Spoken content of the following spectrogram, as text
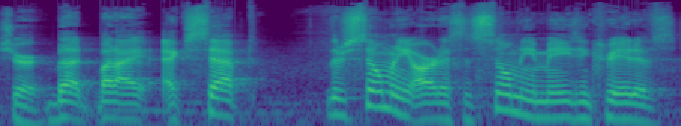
Sure. but but I accept there's so many artists and so many amazing creatives.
